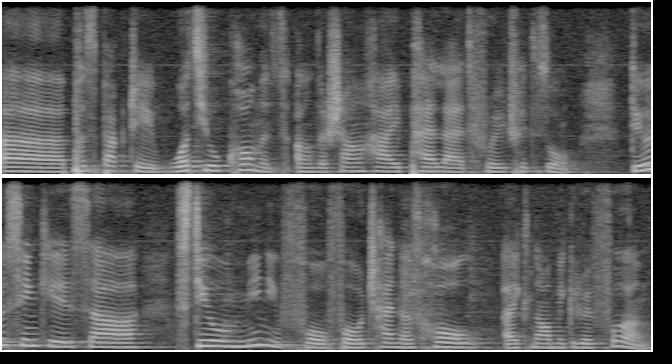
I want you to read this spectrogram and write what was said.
uh, perspective, what's your comments on the Shanghai pilot free trade zone? Do you think it's uh, still meaningful for China's whole economic reform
